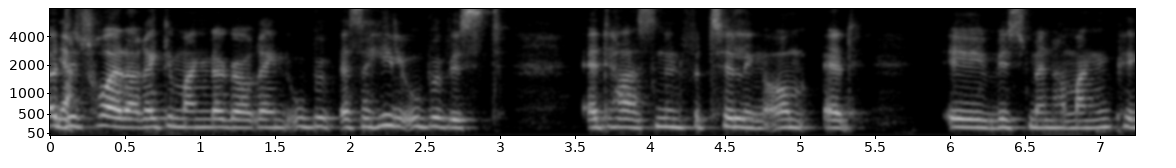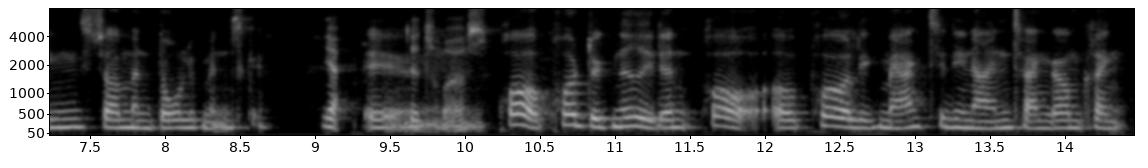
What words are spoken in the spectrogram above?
og Ja. det tror jeg, der er rigtig mange, der gør rent ube, altså helt ubevidst, at har sådan en fortælling om, at øh, hvis man har mange penge, så er man et dårligt menneske. Ja, øh, det tror jeg også. Prøv, prøv at dykke ned i den. Prøv, og prøv at lægge mærke til dine egne tanker omkring,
